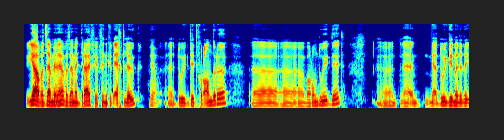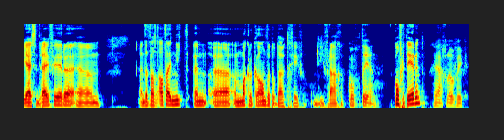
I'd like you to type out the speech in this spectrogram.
Ja, wat zijn mijn, Ja. hè, wat zijn mijn drijfveren? Vind ik het echt leuk? Ja. doe ik dit voor anderen? waarom doe ik dit? ja, doe ik dit met de, juiste drijfveren? Um, en dat was altijd niet een, een makkelijke antwoord op daar te geven, op die vragen. Confronterend. Confronterend. Ja, geloof ik.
